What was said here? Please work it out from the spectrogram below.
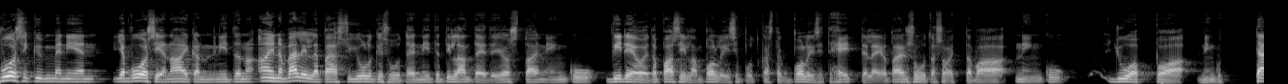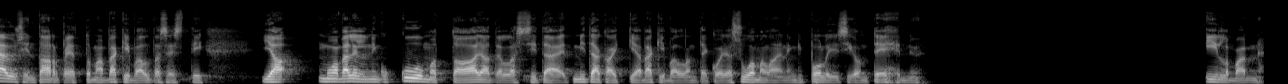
vuosikymmenien ja vuosien aikana niin niitä on aina välillä päässyt julkisuuteen niitä tilanteita jostain niin kuin videoita Pasilan poliisiputkasta, kun poliisit heittelee jotain suuta soittavaa niin kuin juoppoa niin kuin täysin tarpeettoman väkivaltaisesti. Ja mua välillä niin kuin kuumottaa ajatella sitä, että mitä kaikkia väkivallan tekoja suomalainenkin poliisi on tehnyt ilman,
